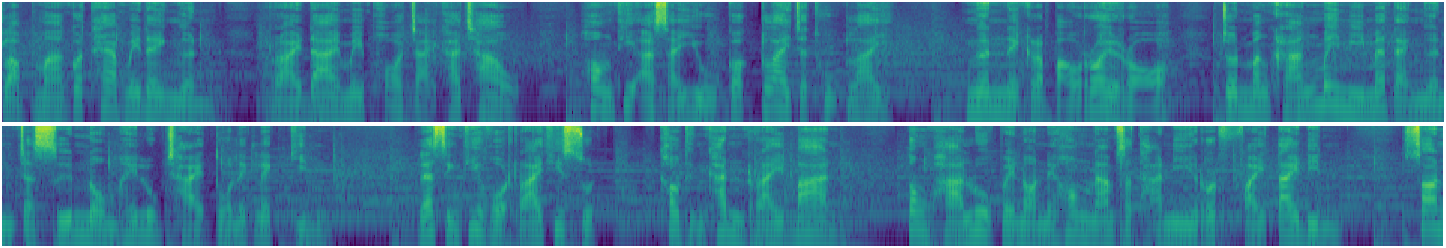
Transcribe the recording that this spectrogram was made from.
กลับมาก็แทบไม่ได้เงิน รายได้ไม่พอจ่ายค่าเช่า ห้องที่อาศัยอยู่ก็ใกล้จะถูกไล่ เงินในกระเป๋าร่อยหรอ จนบางครั้งไม่มีแม้แต่เงินจะซื้อนมให้ลูกชายตัวเล็กๆกิน และสิ่งที่โหดร้ายที่สุด เข้าถึงขั้นไร้บ้าน ต้องพาลูกไปนอนในห้องน้ำสถานีรถไฟใต้ดิน ซ่อน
